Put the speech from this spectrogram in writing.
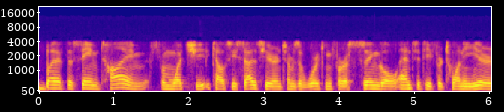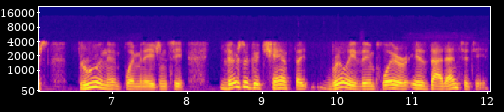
but at the same time, from what she, Kelsey says here, in terms of working for a single entity for 20 years through an employment agency, there's a good chance that really the employer is that entity,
